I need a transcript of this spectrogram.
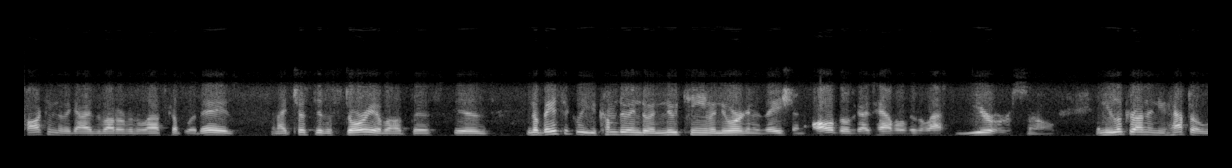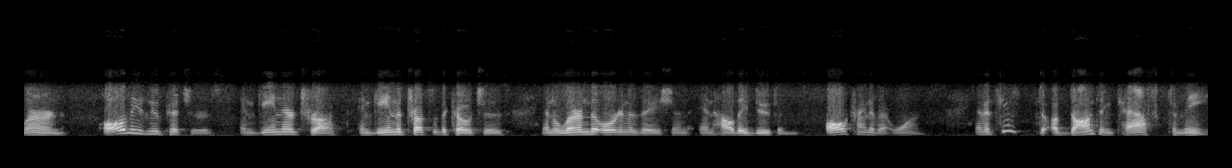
talking to the guys about over the last couple of days, and I just did a story about this, is you know, basically you come to into a new team, a new organization. All of those guys have over the last year or so and you look around and you have to learn all these new pitchers and gain their trust and gain the trust of the coaches and learn the organization and how they do things all kind of at once. And it seems a daunting task to me.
